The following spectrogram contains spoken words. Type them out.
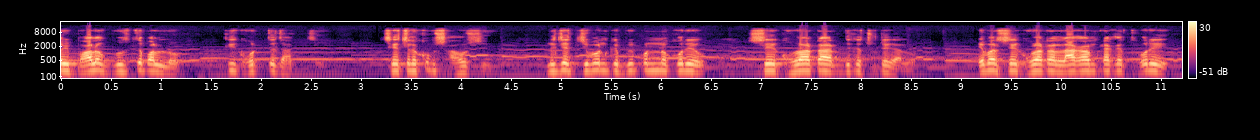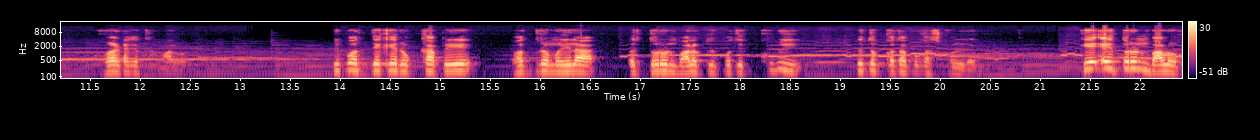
ওই বালক বুঝতে পারল কি ঘটতে যাচ্ছে। সে ছিল খুব সাহসী, নিজের জীবনকে বিপন্ন করেও সে ঘোড়াটার দিকে ছুটে গেল। এবার সে ঘোড়াটা লাগামটাকে ধরে ঘোড়াটাকে থামালো। বিপদ দেখে রক্ষা পেয়ে ভদ্র মহিলা ওই তরুণ বালকটির প্রতি খুবই কৃতজ্ঞতা প্রকাশ করলেন। কে এই তরুণ বালক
